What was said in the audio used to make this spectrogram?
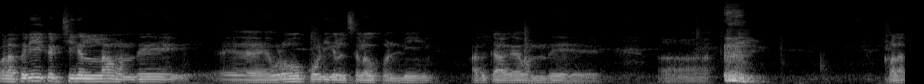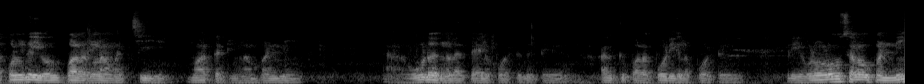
பல பெரிய கட்சிகள்லாம் வந்து எவ்வளோ கோடிகள் செலவு பண்ணி அதுக்காக வந்து பல கொள்கை வகுப்பாளர்கள்லாம் வச்சு மார்க்கெட்டிங்லாம் பண்ணி ஊடகங்களை கையில் போட்டுக்கிட்டு அதுக்கு பல கோடிகளை போட்டு இப்படி எவ்வளோ செலவு பண்ணி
